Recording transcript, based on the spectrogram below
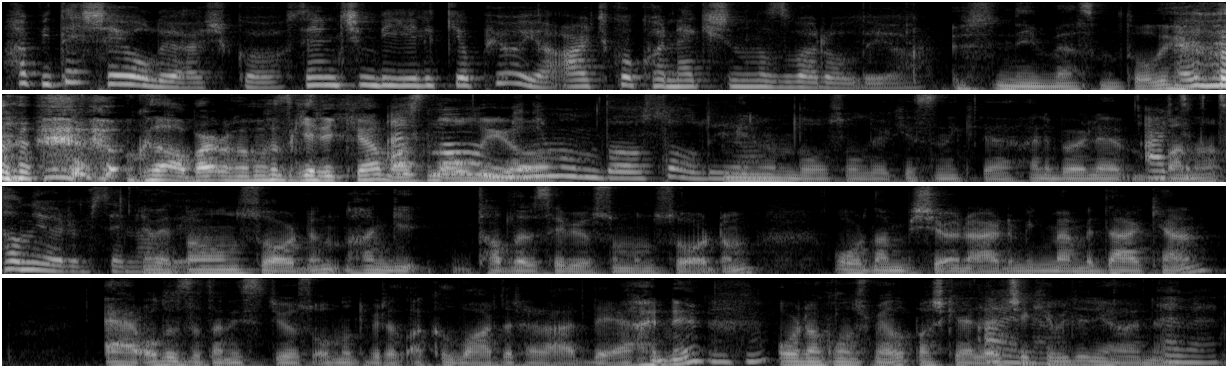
Ha bir de şey oluyor aşko. Senin için bir iyilik yapıyor ya artık o connection'ınız var oluyor. Üstünde investment oluyor. o kadar abartmamamız gerekiyor ama aslında, ama oluyor. minimum da olsa oluyor. Minimum da olsa oluyor kesinlikle. Hani böyle Artık bana... tanıyorum seni Evet oluyor. bana onu sordun. Hangi tatları seviyorsun bunu sordum. Oradan bir şey önerdim bilmem ne derken. Eğer o da zaten istiyorsa onda da biraz akıl vardır herhalde yani. Oradan konuşmayı alıp başka yerlere Aynen. çekebilir yani. Evet.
